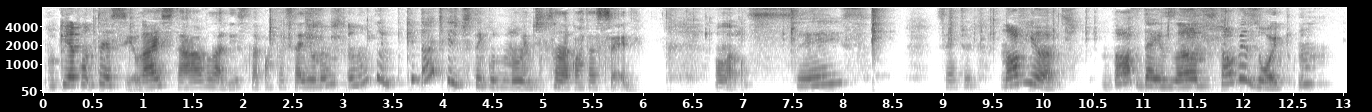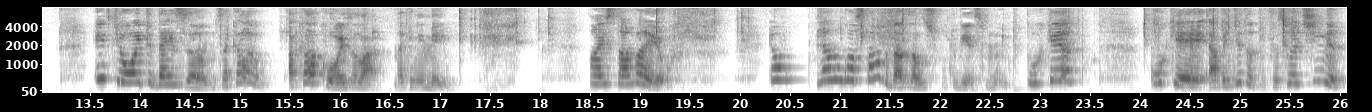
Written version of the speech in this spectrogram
o que acontece? Lá estava Larissa na quarta série. Eu não, eu não lembro. Que idade que a gente tem quando a gente está na quarta série? Vamos lá, seis, sete, oito, nove anos. Nove, dez anos, talvez oito. Hum, entre oito e dez anos. Aquela, aquela coisa lá, naquele meio. lá estava eu. Eu já não gostava das aulas de português muito. Por quê? Porque a bendita professora tinha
